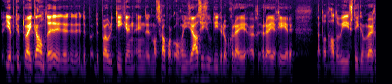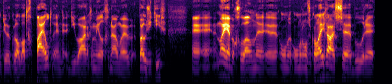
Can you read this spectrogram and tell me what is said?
Je hebt natuurlijk twee kanten, de, de, de, politiek en, en, de maatschappelijke organisaties die erop reageren. Nou, dat hadden we hier stiekem weg natuurlijk wel wat gepeild en die waren gemiddeld genomen positief. Uh, maar je hebt gewoon uh, onder, onder, onze collega's boeren,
